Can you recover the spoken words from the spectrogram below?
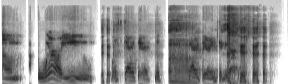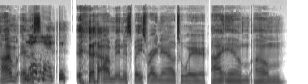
um, where are you? Let's start there. Let's Ah. start there and take it out. I'm in no punches. I'm in a space right now to where I am um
